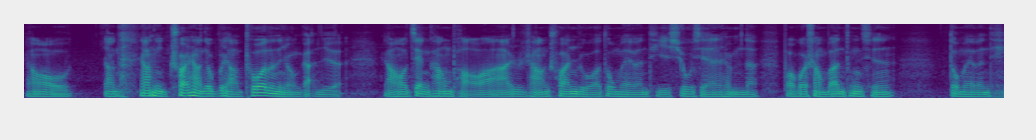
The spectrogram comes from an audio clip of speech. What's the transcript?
然后让让你穿上就不想脱的那种感觉，然后健康跑啊，日常穿着都没问题，休闲什么的，包括上班通勤。都没问题。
